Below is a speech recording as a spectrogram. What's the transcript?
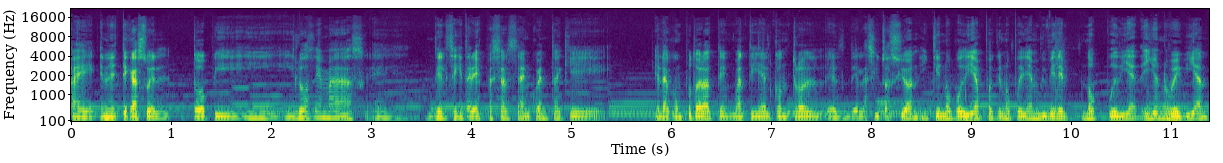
en este caso el Topi y, los demás eh, del Secretaría Espacial se dan cuenta que la computadora mantenía el control de la situación y que no podían porque no podían vivir, no podían, ellos no vivían,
